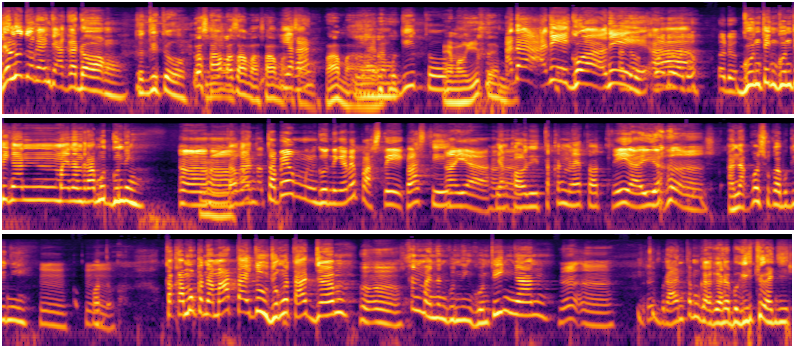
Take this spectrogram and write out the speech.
ya lu dong yang jaga dong. Kayak gitu. Oh, sama, sama, sama. Iya kan? Sama. Iya emang begitu. Emang gitu emang. Ada nih gua nih. Aduh, aduh, ah, aduh, aduh. Gunting-guntingan mainan rambut gunting. Tahu kan? Oh, tapi yang guntingannya plastik Plastik. ah, iya Yang kalau ditekan meletot. iya iya Anak gua suka begini. Hmm, hmm. Tak kamu kena mata itu ujungnya tajam. Heeh. Kan mainan gunting-guntingan. Heeh. Itu berantem gara-gara begitu anjir.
